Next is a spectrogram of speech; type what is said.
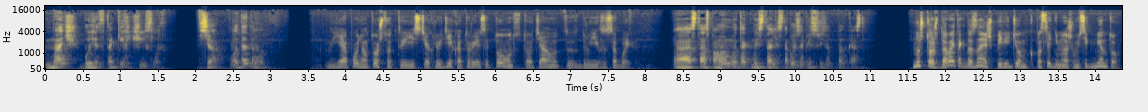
матч будет в таких числах. Все, вот это вот. Я понял то, что ты из тех людей, которые если тонут, то тянут других за собой. А, Стас, по-моему, так мы и стали с тобой записывать этот подкаст. Ну что ж, давай тогда, знаешь, перейдем к последнему нашему сегменту,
